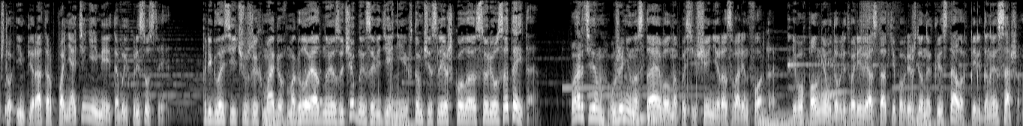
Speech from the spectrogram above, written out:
что император понятия не имеет об их присутствии. Пригласить чужих магов могло и одно из учебных заведений, в том числе школа Сориуса Тейта. Партин уже не настаивал на посещении развалин форта. Его вполне удовлетворили остатки поврежденных кристаллов, переданные Сашем.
